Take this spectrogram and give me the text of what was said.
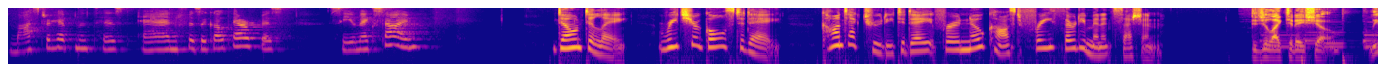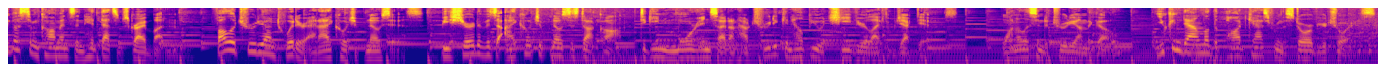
master hypnotist, and physical therapist. See you next time. Don't delay. Reach your goals today. Contact Trudy today for a no cost free 30 minute session. Did you like today's show? Leave us some comments and hit that subscribe button. Follow Trudy on Twitter at iCoachHypnosis. Be sure to visit iCoachHypnosis.com to gain more insight on how Trudy can help you achieve your life objectives. Want to listen to Trudy on the go? You can download the podcast from the store of your choice.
